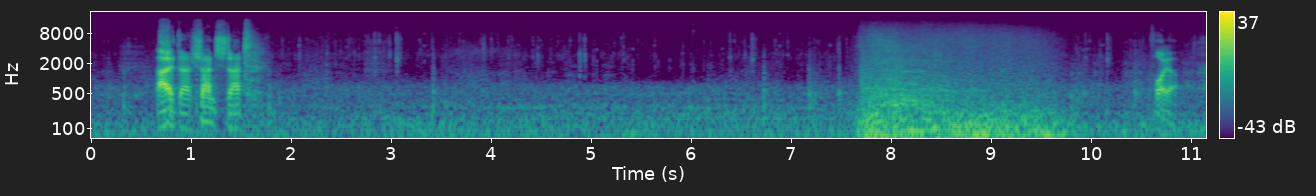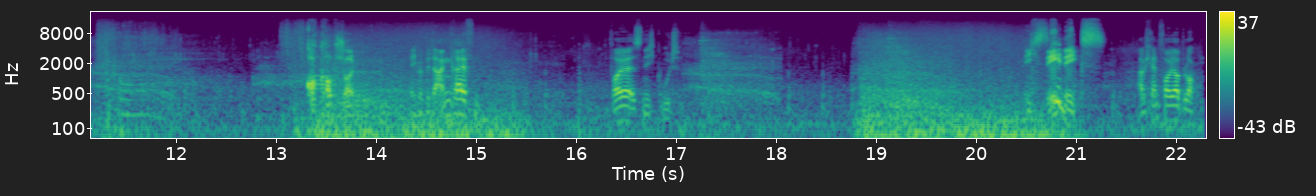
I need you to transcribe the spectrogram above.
Alter, Schandstadt. Feuer. Oh, komm schon. Kann bitte angreifen? Feuer ist nicht gut. Ich sehe nichts. Aber ich kann Feuer blocken.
